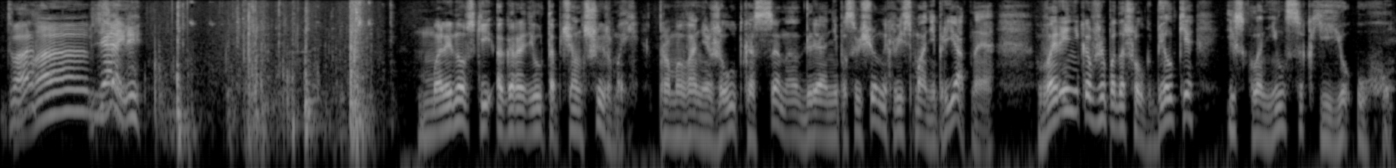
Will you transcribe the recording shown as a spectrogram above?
Два. два, взяли. Малиновский огородил топчан ширмой. Промывание желудка сцена для непосвященных весьма неприятная. Вареников же подошел к Белке и склонился к ее уху.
